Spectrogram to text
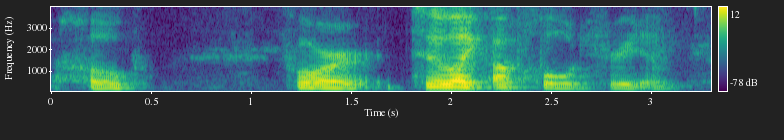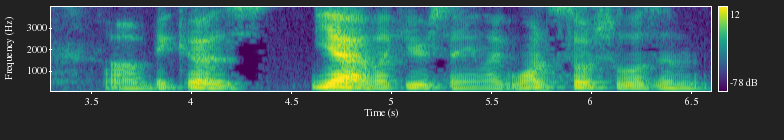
hope for to like uphold freedom. Um, because yeah, like you're saying, like once socialism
